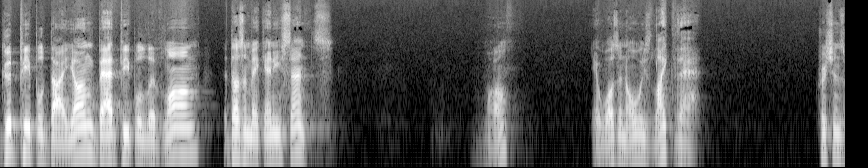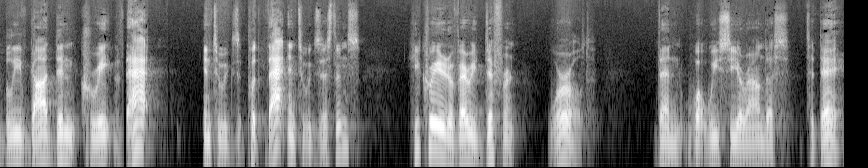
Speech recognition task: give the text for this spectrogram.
Good people die young, bad people live long. It doesn't make any sense. Well, it wasn't always like that. Christians believe God didn't create that into put that into existence. He created a very different world than what we see around us today.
